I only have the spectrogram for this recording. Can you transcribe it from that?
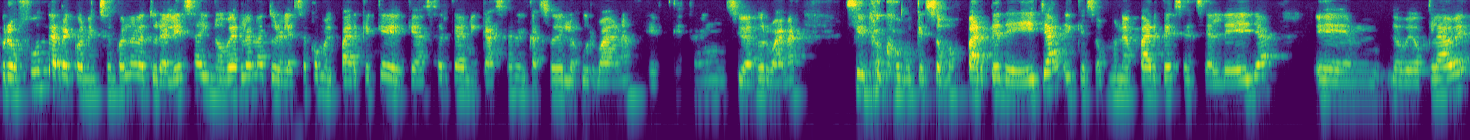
profunda reconexión con la naturaleza y no ver la naturaleza como el parque que queda cerca de mi casa, en el caso de los urbanos, que, están en ciudades urbanas, sino como que somos parte de ella y que somos una parte esencial de ella, em, lo veo clave.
